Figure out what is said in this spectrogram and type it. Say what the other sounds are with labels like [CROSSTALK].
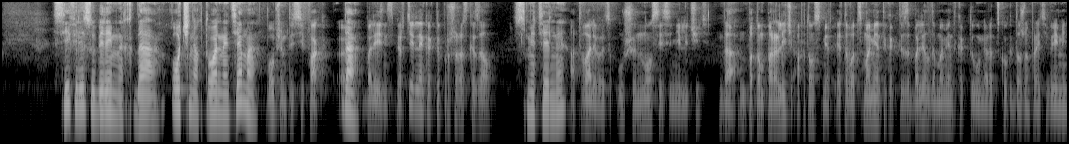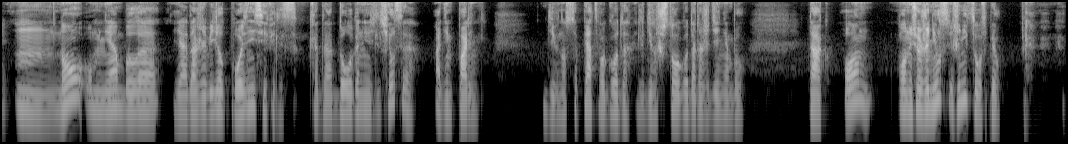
Сифилис у беременных, да. Очень актуальная тема, В общем-то, сифак э, Да. болезнь смертельная, как ты в прошлый раз сказал. смертельная. Отваливаются уши, нос, если не лечить. Да, ну, потом паралич, а потом смерть. Это вот с момента, как ты заболел, до момента, как ты умер. Это сколько должно пройти времени? М, Ну, у меня было... Я даже видел поздний сифилис, когда долго не лечился. Один парень 95-го года или 96-го года рождения был. Так, он... Он еще женился, жениться успел. [LAUGHS]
